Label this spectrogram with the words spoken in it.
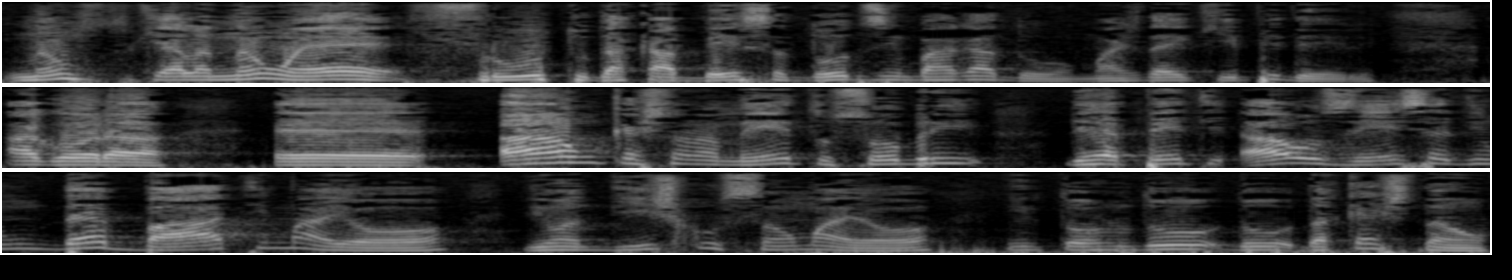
Não, que ela não é fruto da cabeça do desembargador, mas da equipe dele. Agora, é, há um questionamento sobre, de repente, a ausência de um debate maior, de uma discussão maior em torno do, do- da questão.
